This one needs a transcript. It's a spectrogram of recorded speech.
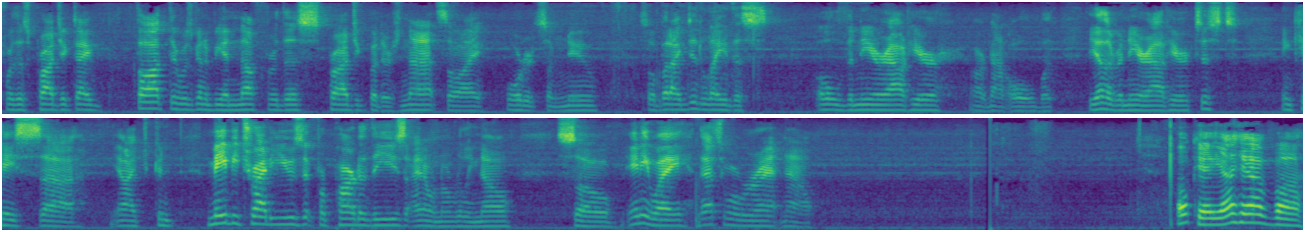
for this project. I thought there was going to be enough for this project, but there's not, so I ordered some new. So, but I did lay this old veneer out here, or not old, but the other veneer out here, just in case, uh, you know, I can maybe try to use it for part of these. I don't know, really know. So anyway, that's where we're at now. Okay, I have uh,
